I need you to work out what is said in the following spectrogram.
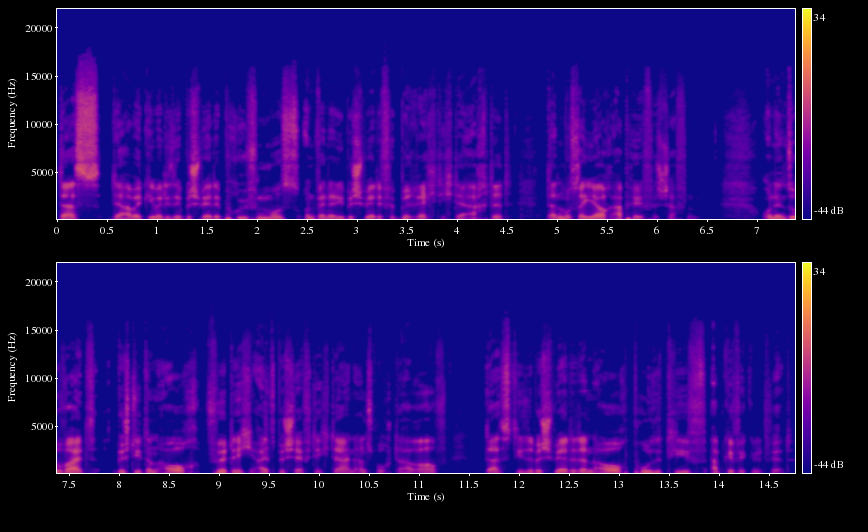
dass der Arbeitgeber diese Beschwerde prüfen muss und wenn er die Beschwerde für berechtigt erachtet, dann muss er ihr auch Abhilfe schaffen. Und insoweit besteht dann auch für dich als Beschäftigter ein Anspruch darauf, dass diese Beschwerde dann auch positiv abgewickelt wird.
